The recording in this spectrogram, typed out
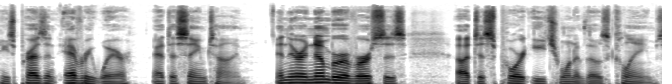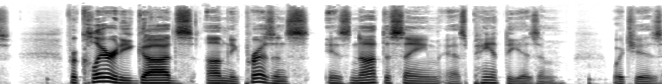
He's present everywhere at the same time. And there are a number of verses uh, to support each one of those claims. For clarity, God's omnipresence is not the same as pantheism, which is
